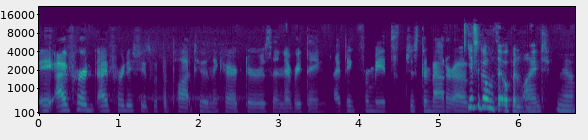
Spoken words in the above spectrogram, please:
eh, I've heard I've heard issues with the plot too and the characters and everything. I think for me it's just a matter of you have to go with the open mind. Yeah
